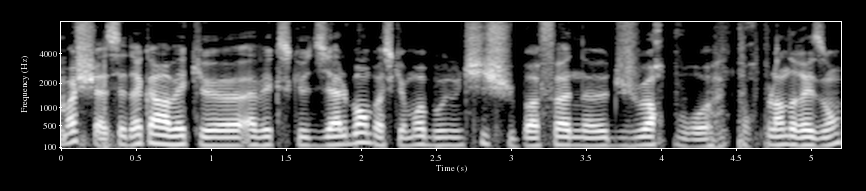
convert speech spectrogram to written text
moi, je suis assez d'accord avec, euh, avec ce que dit Alban, parce que moi, Bonucci, je suis pas fan euh, du joueur pour, euh, pour plein de raisons,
